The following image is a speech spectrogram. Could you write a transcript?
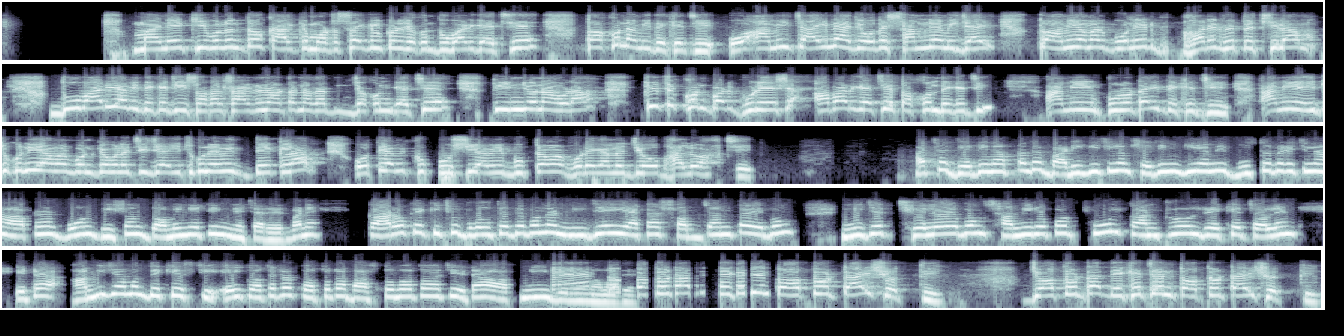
মানে কি বলুন তো, কালকে মোটরসাইকেল করে যখন দুবার গেছে, তখন আমি দেখেছি। ও, আমি চাই না যে ওদের সামনে আমি যাই। তো আমি আমার বোনের ঘরের ভেতর ছিলাম। দুবারই আমি দেখেছি সকাল সাড়ে নটা নাগাদ যখন গেছে, তিনজনা ওরা। কিছুক্ষণ পর ঘুরে এসে আবার গেছে, তখন দেখেছি। আমি পুরোটাই দেখেছি। আমি এইটুকুনি আমার বোনকে বলেছি যে, এইটুকুনি আমি দেখলাম। ওতে আমি খুব খুশি। আমি বুকটা আমার ভরে গেল যে ও ভালো আছে। আচ্ছা যেদিন আপনাদের বাড়ি গিয়েছিলাম, সেদিন গিয়ে আমি বুঝতে পেরেছিলাম আপনার বোন ভীষণ ডমিনেটিং নেচারের মানে কারোকে কিছু বলতে দেবো না নিজেই একা সব জানতা এবং নিজের ছেলে এবং স্বামীর ওপর ফুল কন্ট্রোল রেখে চলেন। এটা আমি যেমন দেখে এসেছি এই কথাটার কতটা বাস্তবতা আছে এটা আপনিই বলুন আমাদের। যতটা আপনি দেখেছেন ততটাই সত্যি। যতটা দেখেছেন ততটাই সত্যি।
